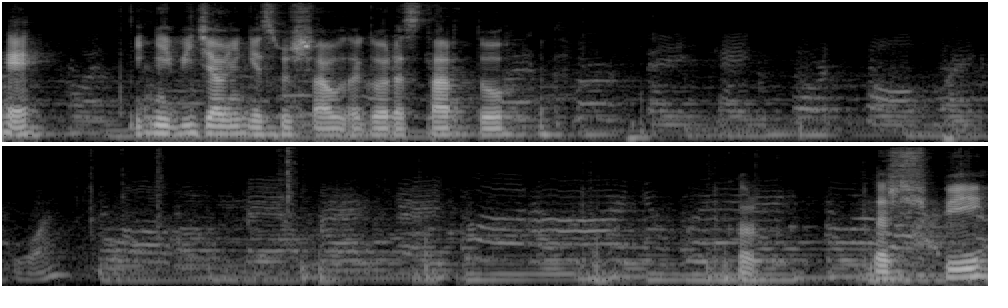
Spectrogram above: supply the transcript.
He. Nikt nie widział, nikt nie słyszał tego restartu. Też śpi.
